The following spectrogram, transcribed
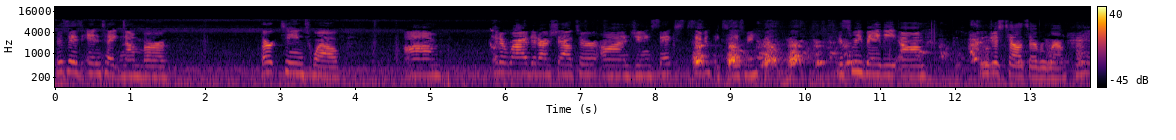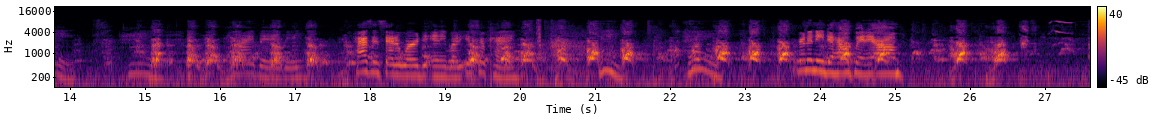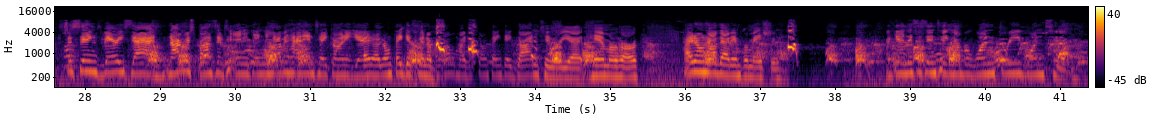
This is intake number 1312. Um, it arrived at our shelter on June 6th, 7th, excuse me. The sweet baby, um, you can just tell it's overwhelmed. Hey, hey, hi baby. Hasn't said a word to anybody. It's okay. Hey, hey. We're gonna need to help it. Um, it just seems very sad. Not responsive to anything. We haven't had intake on it yet. I don't think it's been a problem. I just don't think they've gotten to her yet, him or her. I don't have that information. Again, this is intake number 1312.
